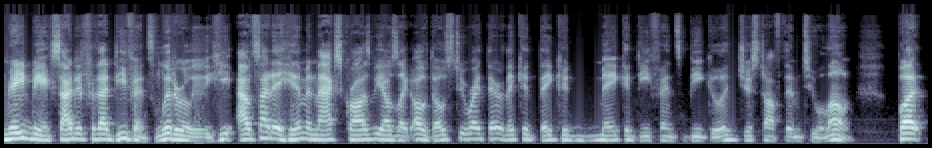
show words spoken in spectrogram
made me excited for that defense. Literally, he outside of him and Maxx Crosby, I was like, oh, those two right there, they could they could make a defense be good just off them two alone. But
